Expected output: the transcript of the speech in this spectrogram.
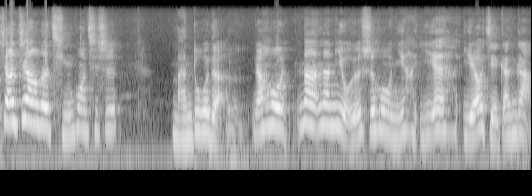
像这样的情况其实。蛮多的，然后那那你有的时候你也也要解尴尬，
